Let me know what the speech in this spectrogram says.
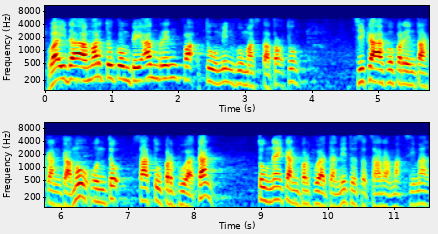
Wa idza amartukum bi amrin fa'tu minhu mastata'tum. Jika aku perintahkan kamu untuk satu perbuatan, tunaikan perbuatan itu secara maksimal.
